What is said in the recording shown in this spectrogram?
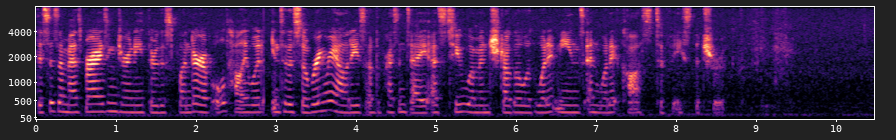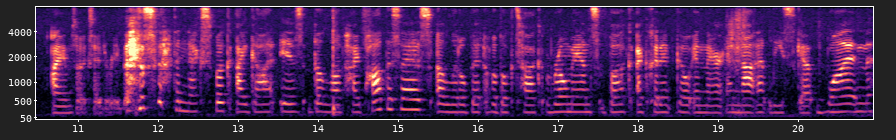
this is a mesmerizing journey through the splendor of old Hollywood into the sobering realities of the present day as two women struggle with what it means and what it costs to face the truth. I am so excited to read this. the next book I got is The Love Hypothesis, a little bit of a BookTok romance book. I couldn't go in there and not at least get one.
